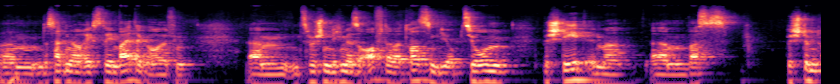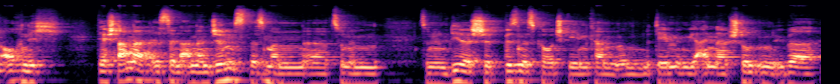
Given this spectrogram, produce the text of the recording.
Ähm, und das hat mir auch extrem weitergeholfen. Ähm, inzwischen nicht mehr so oft, aber trotzdem die Option besteht immer, ähm, was bestimmt auch nicht der Standard ist in anderen Gyms, dass man äh, zu einem zu einem Leadership Business Coach gehen kann und mit dem irgendwie eineinhalb Stunden über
